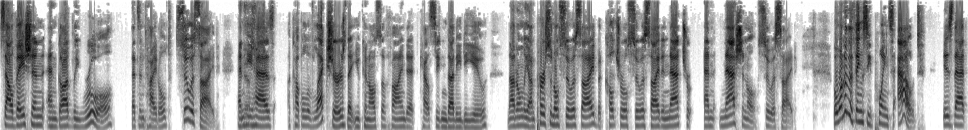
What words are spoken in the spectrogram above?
Salvation and Godly Rule, that's entitled Suicide. And yes. he has a couple of lectures that you can also find at chalcedon.edu, not only on personal suicide, but cultural suicide and natural and national suicide. But one of the things he points out is that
